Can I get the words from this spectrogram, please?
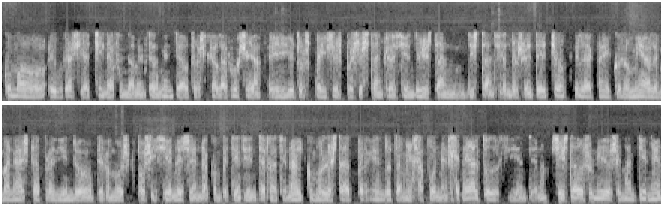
como Eurasia, China fundamentalmente, a otra escala Rusia eh, y otros países pues están creciendo y están distanciándose. De hecho, la economía alemana está perdiendo, digamos, posiciones en la competencia internacional, como lo está perdiendo también Japón, en general todo Occidente. ¿no? Si Estados Unidos se mantiene,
